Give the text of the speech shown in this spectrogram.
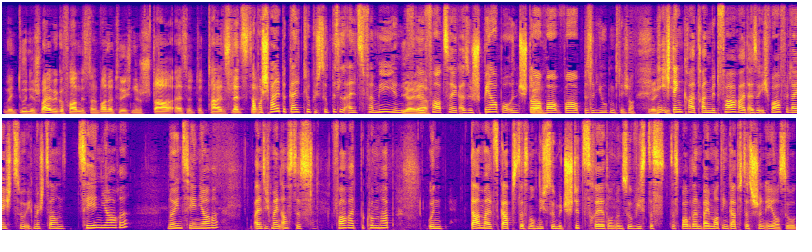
Und wenn du eine Schwalbe gefahren bist, dann war natürlich eine Star, also total das Letzte. Aber Schwalbe galt, glaube ich, so ein bisschen als Ja, ja. Familienfahrzeug. Also Sperber und Star Ja. war, war ein bisschen jugendlicher. Nee, ich denke gerade dran mit Fahrrad. Also ich war vielleicht so, ich möchte sagen, zehn Jahre, neun, zehn Jahre, als ich mein erstes Fahrrad bekommen habe. Und damals gab es das noch nicht so mit Stützrädern und so, wie es das, das war dann bei Martin, gab es das schon eher. So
